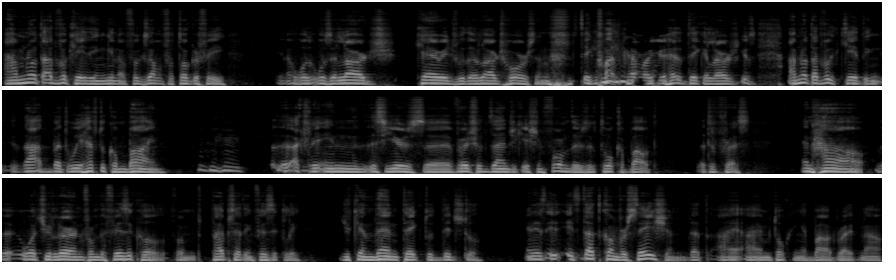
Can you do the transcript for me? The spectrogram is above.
I'm not advocating. You know, for example, photography, you know, was, was a large carriage with a large horse, and take one camera, you had to take a large. I'm not advocating that, but we have to combine. Mm-hmm. Actually, in this year's uh, virtual design education forum, there's a talk about letterpress and how the, what you learn from the physical, from typesetting physically, you can then take to digital. And it's, it's that conversation that I, I'm talking about right now,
